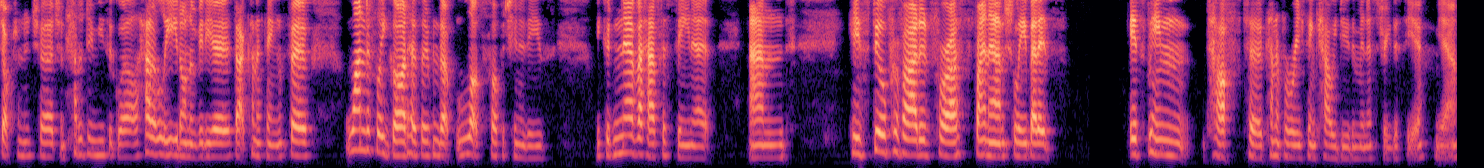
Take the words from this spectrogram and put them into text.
doctrine of church and how to do music well, how to lead on a video, that kind of thing. So wonderfully, God has opened up lots of opportunities. We could never have foreseen it, and He's still provided for us financially, but it's it's been tough to kind of rethink how we do the ministry this year. Yeah.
